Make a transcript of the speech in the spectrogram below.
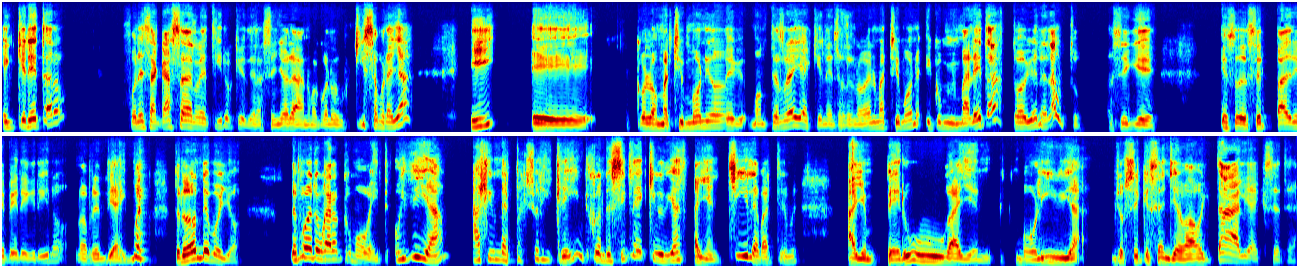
en Querétaro, fue en esa casa de retiro que de la señora, no me acuerdo, Urquiza por allá, y eh, con los matrimonios de Monterrey, a quienes renové el matrimonio, y con mi maleta todavía en el auto. Así que eso de ser padre peregrino lo aprendí ahí. Bueno, pero ¿dónde voy yo? Después me tocaron como 20. Hoy día hace una expansión increíble con decirle que hoy día hay en Chile, hay en Perú, hay en Bolivia, yo sé que se han llevado a Italia, etc.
